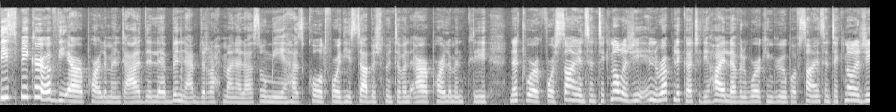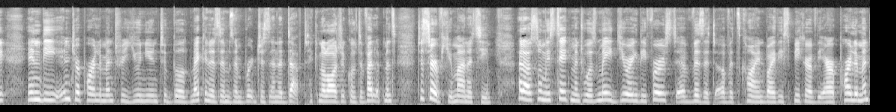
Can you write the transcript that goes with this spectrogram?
The Speaker of the Arab Parliament, Adil bin Abdulrahman Al Asumi, has called for the establishment of an Arab Parliamentary Network for Science and Technology in replica to the High Level Working Group of Science and Technology in the Interparliamentary Union to build mechanisms and bridges and adapt technological developments to serve humanity. Al Asumi's statement was made during the first uh, visit of its kind by the Speaker of the Arab Parliament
